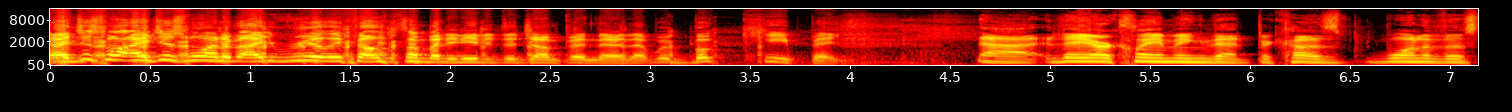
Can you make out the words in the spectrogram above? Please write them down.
I just I just wanted I really felt somebody needed to jump in there that we're bookkeeping. Uh, they are claiming that because one of the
